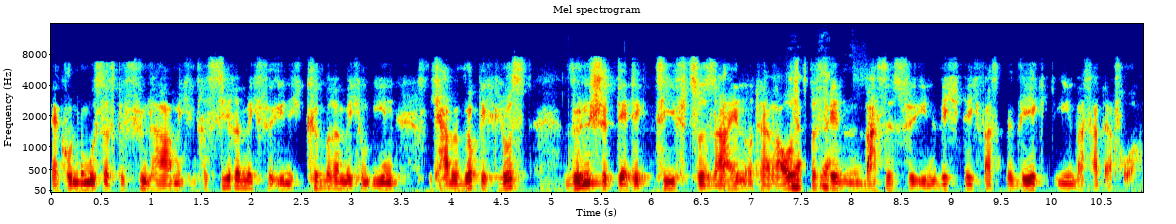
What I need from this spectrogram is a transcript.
Der Kunde muss das Gefühl haben, ich interessiere mich für ihn, ich kümmere mich um ihn. Ich habe wirklich Lust, Wünschedetektiv zu sein und herauszufinden, ja, was ist für ihn wichtig, was bewegt ihn, was hat er vor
